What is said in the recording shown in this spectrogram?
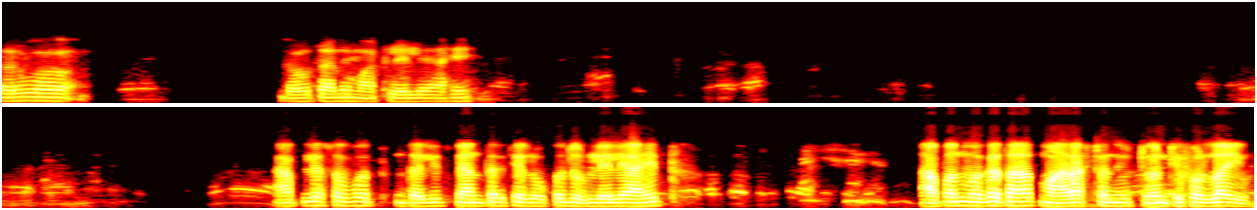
सर्व गवताने माखलेले आहे. आपल्यासोबत दलित प्रांताचे लोक जुडलेले आहेत. आपण बघत आहात Maharashtra news twenty four live.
